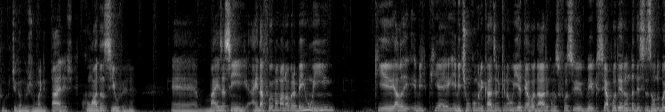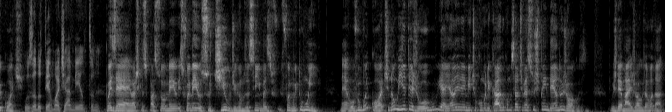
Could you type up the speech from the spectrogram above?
digamos, humanitárias com o Adam Silver, né? É, mas, assim, ainda foi uma manobra bem ruim que ela que é, emitiu um comunicado dizendo que não ia ter a rodada, como se fosse meio que se apoderando da decisão do boicote. Usando o termo adiamento, né? Pois é, eu acho que isso passou meio. Isso foi meio sutil, digamos assim, mas foi muito ruim. Né? Houve um boicote, não ia ter jogo, e aí ela emite um comunicado como se ela estivesse suspendendo os jogos, os demais jogos da rodada.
